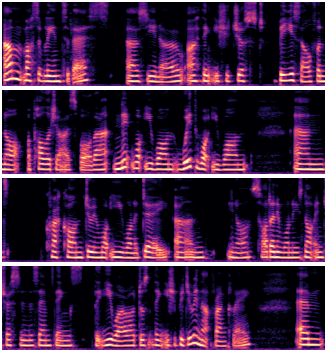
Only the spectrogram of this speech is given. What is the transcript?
I'm massively into this, as you know. I think you should just be yourself and not apologise for that. Knit what you want with what you want and crack on doing what you want to do. And, you know, sod anyone who's not interested in the same things that you are or doesn't think you should be doing that, frankly. Um,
